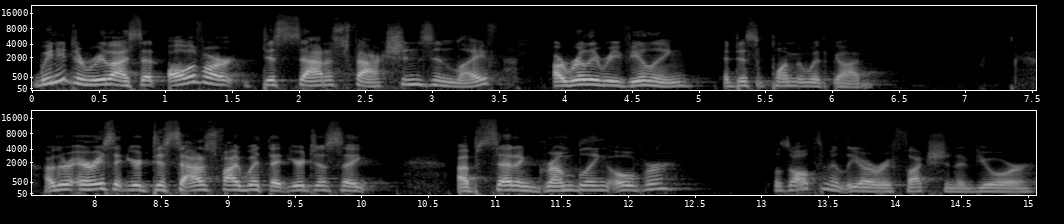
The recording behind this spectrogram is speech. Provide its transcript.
We need to realize that all of our dissatisfactions in life are really revealing a disappointment with God. Are there areas that you're dissatisfied with that you're just like upset and grumbling over? Those ultimately are a reflection of your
